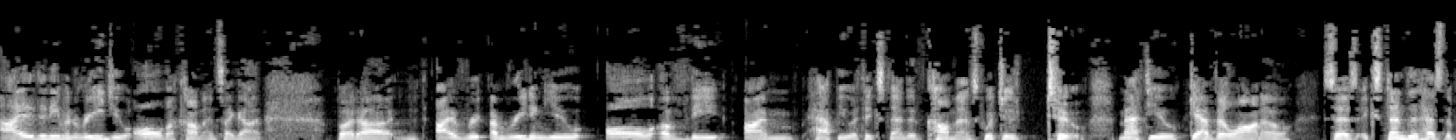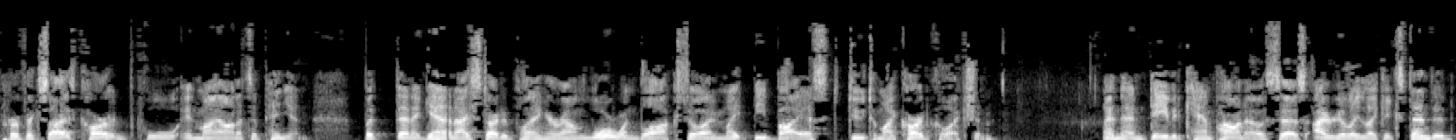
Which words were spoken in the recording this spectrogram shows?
I didn't even read you all the comments I got, but uh, I I'm reading you all of the I'm happy with extended comments, which is two. Matthew Gavilano says extended has the perfect size card pool in my honest opinion. But then again, I started playing around Lorwyn block, so I might be biased due to my card collection. And then David Campano says, I really like Extended,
